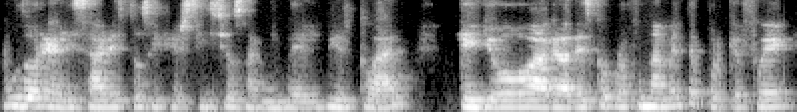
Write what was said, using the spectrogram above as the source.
pudo realizar estos ejercicios a nivel virtual, que yo agradezco profundamente porque fue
